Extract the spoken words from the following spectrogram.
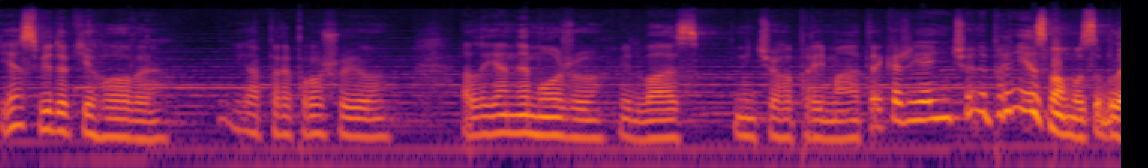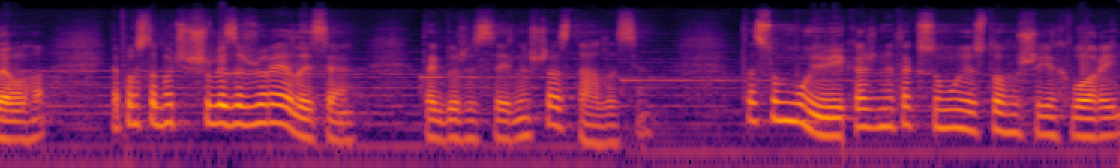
Я свідок Єгови. Я перепрошую, але я не можу від вас нічого приймати. Я кажу, я нічого не приніс вам особливого. Я просто бачу, що ви зажурилися так дуже сильно. Що сталося? Та сумую. І кажу, не так сумую з того, що я хворий,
